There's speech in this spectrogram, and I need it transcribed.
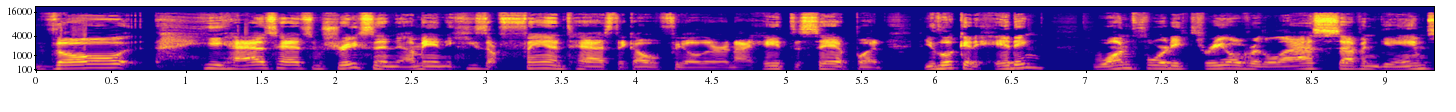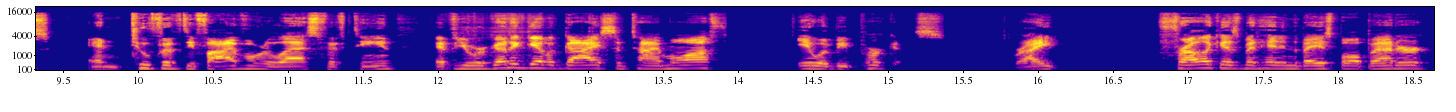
though he has had some streaks and I mean he's a fantastic outfielder and I hate to say it but you look at hitting 143 over the last 7 games and 255 over the last 15 if you were going to give a guy some time off it would be Perkins right? Frelick has been hitting the baseball better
